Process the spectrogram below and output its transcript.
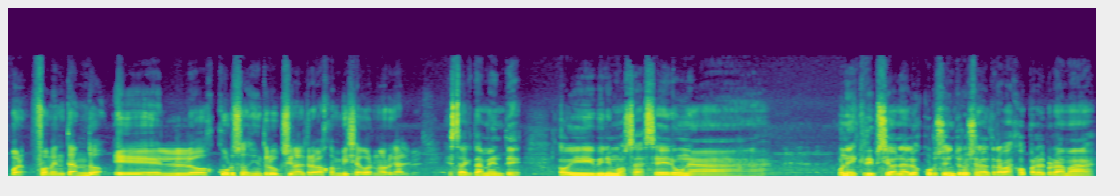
Bueno, fomentando eh, los cursos de introducción al trabajo en Villa Gobernador Galvez. Exactamente. Hoy vinimos a hacer una, una inscripción a los cursos de introducción al trabajo para el programa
